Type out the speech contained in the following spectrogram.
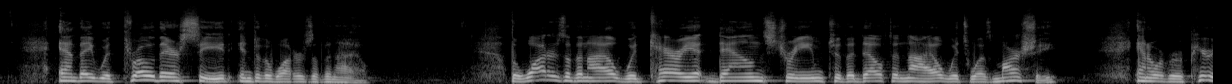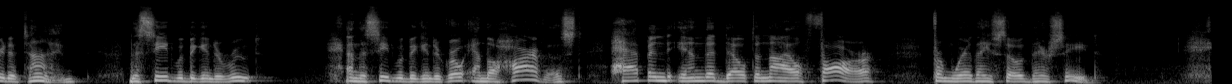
and they would throw their seed into the waters of the Nile. The waters of the Nile would carry it downstream to the Delta Nile, which was marshy, and over a period of time, the seed would begin to root, and the seed would begin to grow, and the harvest happened in the Delta Nile, far from where they sowed their seed.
